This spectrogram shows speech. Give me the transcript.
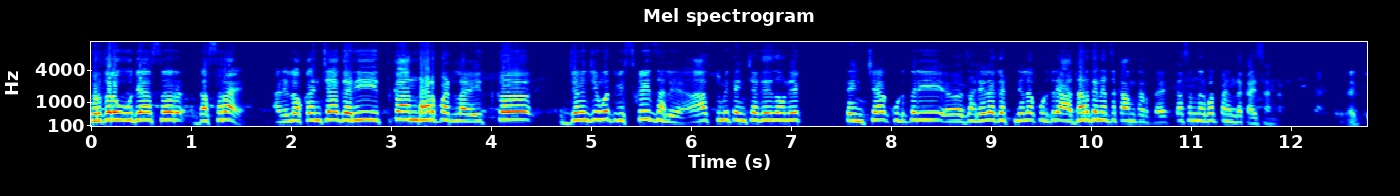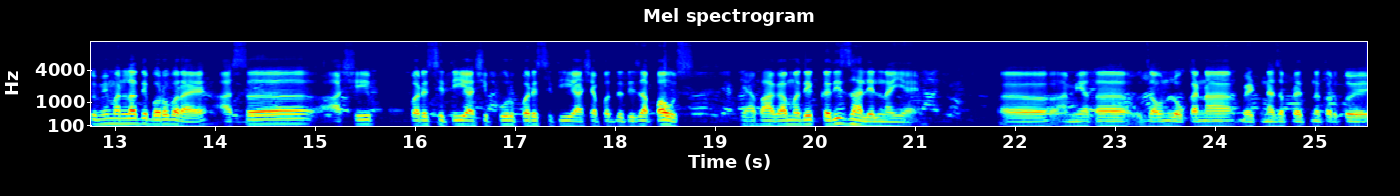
खर तर उद्या सर दसरा आहे आणि लोकांच्या घरी इतका अंधार पडलाय इतकं जनजीवत विस्कळीत झाले आज तुम्ही त्यांच्या घरी जाऊन एक त्यांच्या कुठेतरी झालेल्या घटनेला कुठेतरी आधार देण्याचं काम करताय. त्या संदर्भात पहिल्यांदा काय सांगा तुम्ही म्हणला ते बरोबर आहे. असं अशी परिस्थिती अशी पूर परिस्थिती अशा पद्धतीचा पाऊस या भागामध्ये कधीच झालेला नाही आहे. आम्ही आता जाऊन लोकांना भेटण्याचा प्रयत्न करतोय.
